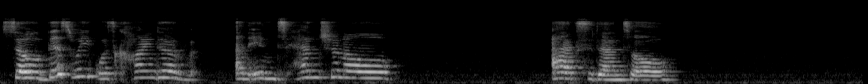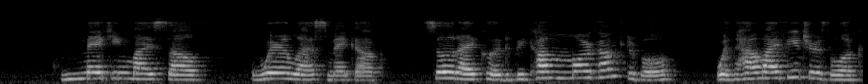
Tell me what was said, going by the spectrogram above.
So this week was kind of an intentional, accidental making myself wear less makeup so that I could become more comfortable with how my features look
